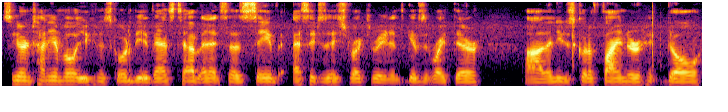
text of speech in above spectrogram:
So here in Tiny Umbrella, you can just go to the Advanced tab, and it says Save SHSH Directory, and it gives it right there. Uh, then you just go to Finder, hit Go,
